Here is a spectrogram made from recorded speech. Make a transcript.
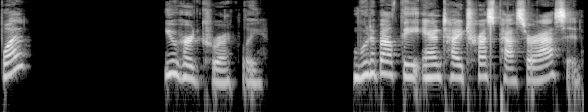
What? You heard correctly. What about the anti trespasser acid?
